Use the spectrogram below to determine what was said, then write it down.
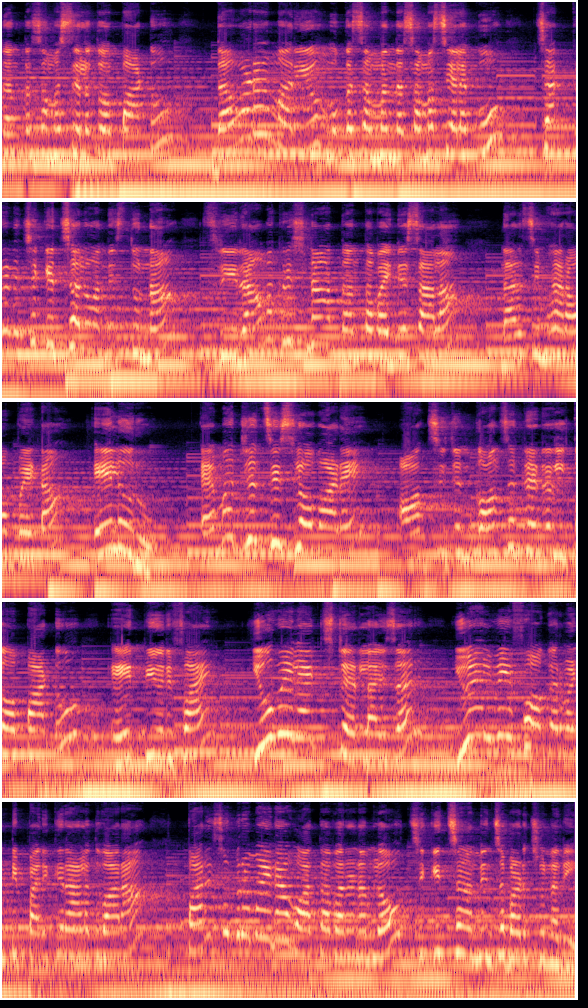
దంత సమస్యలతో పాటు దవడ మరియు ముఖ సంబంధ సమస్యలకు చక్కని చికిత్సలు అందిస్తున్న శ్రీ రామకృష్ణ దంత వైద్యశాల నరసింహారావుపేట ఏలూరు. ఎమర్జెన్సీస్లో వాడే ఆక్సిజన్ కాన్సన్ట్రేటర్లతో పాటు air purify UV light steriliser ULV fogger వంటి పరికరాల ద్వారా పరిశుభ్రమైన వాతావరణంలో చికిత్స అందించబడుచున్నది.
